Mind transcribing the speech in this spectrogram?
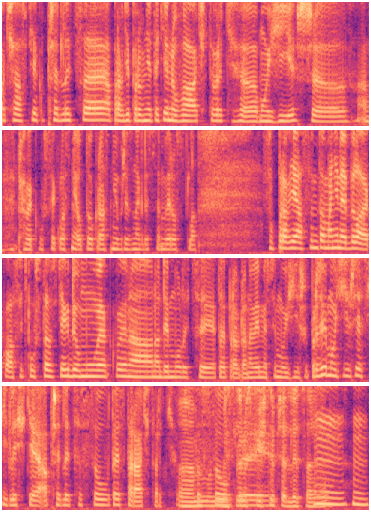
o části jako předlice a pravděpodobně teď je nová čtvrť eh, Mojžíř eh, a právě kousek vlastně od toho krásného března, kde jsem vyrostla. Popravdě já jsem tam ani nebyla, jako asi spousta z těch domů jako je na, na demolici, to je pravda, nevím jestli Mojžíř, protože Mojžíř je sídliště a předlice jsou, to je stará čtvrť. Um, to jsou myslím ty... spíš ty předlice. Hmm, hmm.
